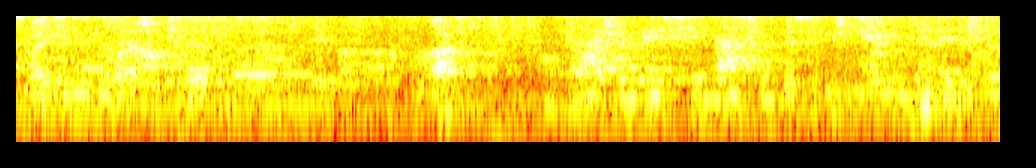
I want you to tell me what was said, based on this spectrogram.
zweite Drittel war schon zwölf äh, zu acht. Da haben wir schon ein bisschen, ein bisschen besser gespielt und dritte Drittel,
